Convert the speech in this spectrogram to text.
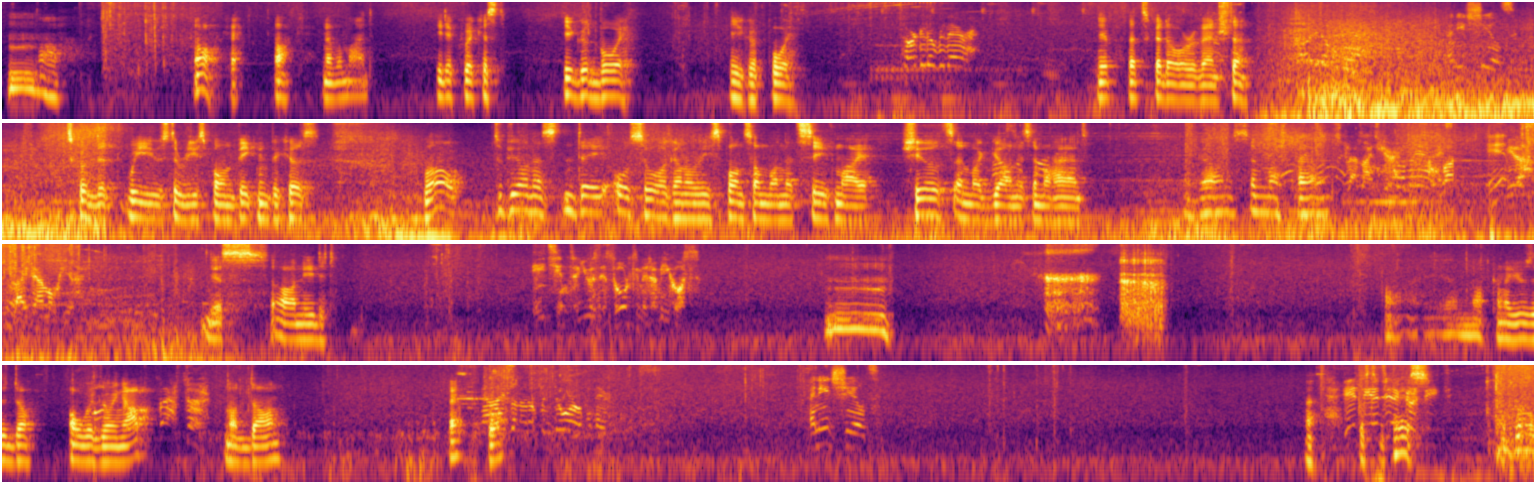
Hmm, oh. Oh, okay, oh, okay, never mind. He the quickest. He a good boy. He a good boy. Target over there. Yep, let's get our revenge then. Target over there. I need shields. It's good that we use the respawn beacon because, well, to be honest, they also are gonna respawn someone that saved my shields and my gun is in my hand. My gun is in my hand. Flatline here. It Mira, light ammo here. Yes, I need it. Him to use his ultimate, amigos. I'm not gonna use it though. Oh, we're going up, not down. Okay, cool. Eyes on an open door over there. I need shields. Ah, just in case.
